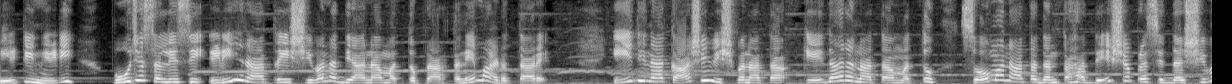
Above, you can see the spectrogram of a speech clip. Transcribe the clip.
ಭೇಟಿ ನೀಡಿ ಪೂಜೆ ಸಲ್ಲಿಸಿ ಇಡೀ ರಾತ್ರಿ ಶಿವನ ಧ್ಯಾನ ಮತ್ತು ಪ್ರಾರ್ಥನೆ ಮಾಡುತ್ತಾರೆ. ಈ ದಿನ ಕಾಶಿ ವಿಶ್ವನಾಥ, ಕೇದಾರನಾಥ ಮತ್ತು ಸೋಮನಾಥದಂತಹ ದೇಶ ಪ್ರಸಿದ್ಧ ಶಿವ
